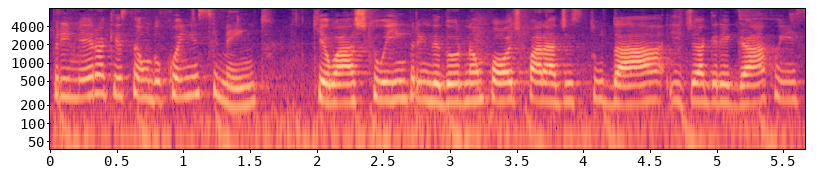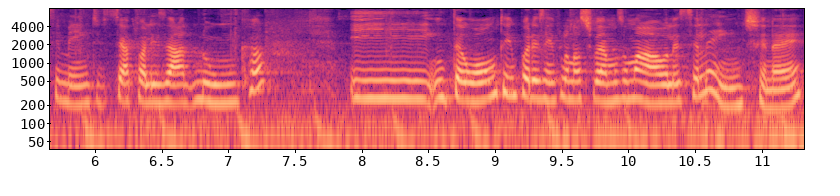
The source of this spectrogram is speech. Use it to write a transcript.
Primeiro, a questão do conhecimento que eu acho que o empreendedor não pode parar de estudar e de agregar conhecimento, de se atualizar nunca. E então ontem, por exemplo, nós tivemos uma aula excelente, né?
